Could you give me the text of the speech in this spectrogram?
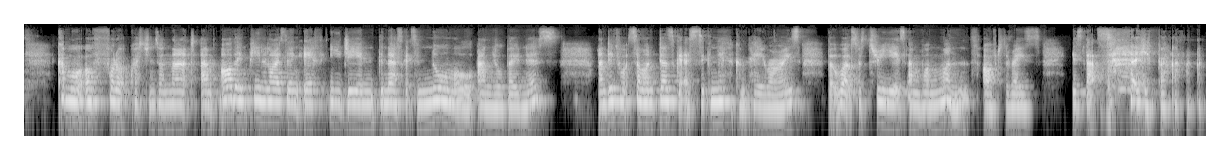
A couple of follow up questions on that. Um, are they penalising if, e.g., and the nurse gets a normal annual bonus? And if someone does get a significant pay rise but works for three years and one month after the raise, is that safer?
